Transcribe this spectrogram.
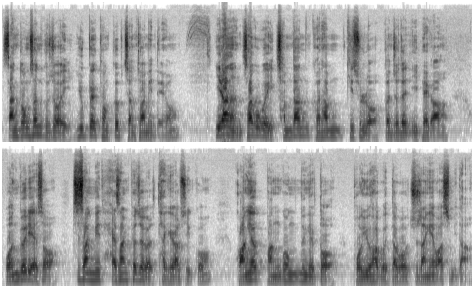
쌍동선 구조의 600톤급 전투함인데요. 이란은 자국의 첨단 건함 기술로 건조된 이 배가 원거리에서 지상 및 해상 표적을 타격할 수 있고 광역 방공 능력도 보유하고 있다고 주장해 왔습니다.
